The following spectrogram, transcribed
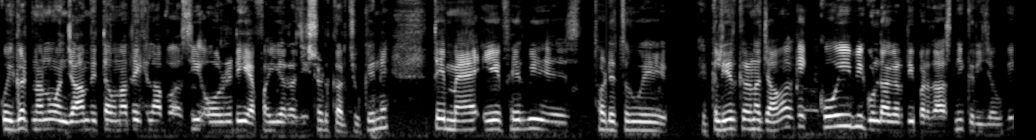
ਕੋਈ ਘਟਨਾ ਨੂੰ ਅੰਜਾਮ ਦਿੱਤਾ ਉਹਨਾਂ ਦੇ ਖਿਲਾਫ ਅਸੀਂ already F I R registered ਕਰ ਚੁੱਕੇ ਨੇ ਤੇ ਮੈਂ ਇਹ ਫਿਰ ਵੀ ਤੁਹਾਡੇ ਥਰੂ ਇਹ ਕਲੀਅਰ ਕਰਨਾ ਚਾਹਾਂਗਾ ਕਿ ਕੋਈ ਵੀ ਗੁੰਡਾਗਰਦੀ ਬਰਦਾਸ਼ਤ ਨਹੀਂ ਕਰੀ ਜਾਊਗੀ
